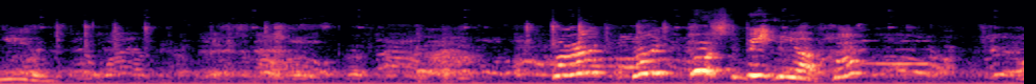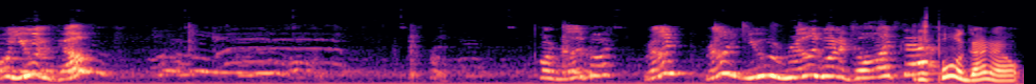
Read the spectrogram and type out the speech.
You. Really? Really? Who wants to beat me up, huh? Oh, you want to go? Oh, really, boy? Really? Really? You really want to go like that? Just pull a gun out.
